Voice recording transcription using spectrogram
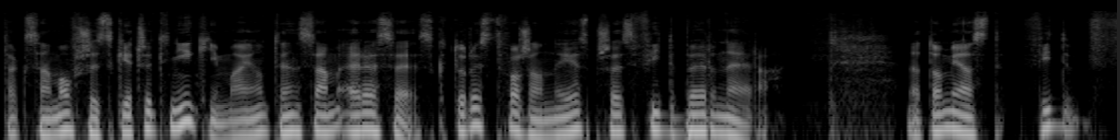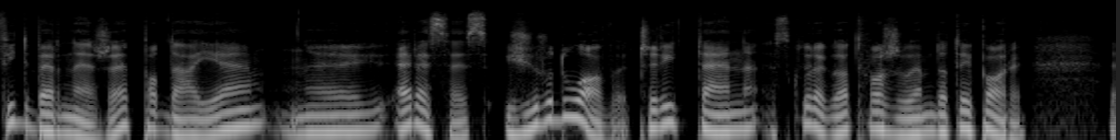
Tak samo wszystkie czytniki mają ten sam RSS, który stworzony jest przez Feedburnera. Natomiast w Feedburnerze podaje y, RSS źródłowy, czyli ten, z którego tworzyłem do tej pory y,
